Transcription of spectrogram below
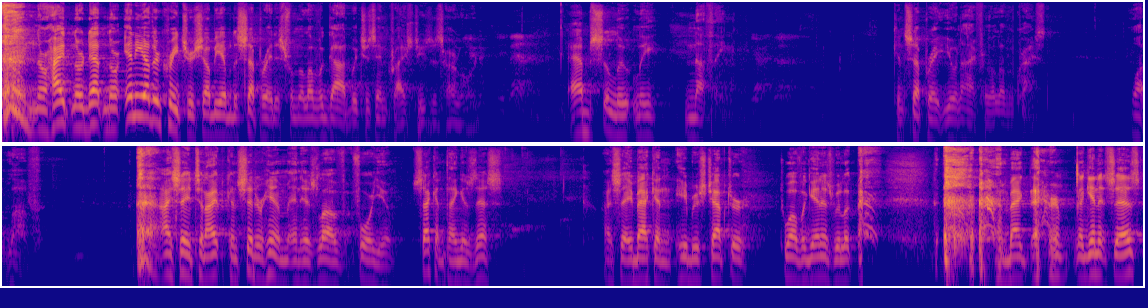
nor height, nor depth, nor any other creature shall be able to separate us from the love of God which is in Christ Jesus our Lord. Absolutely nothing can separate you and I from the love of Christ. What love? I say tonight, consider him and his love for you. Second thing is this. I say back in Hebrews chapter 12 again, as we look back there, again it says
